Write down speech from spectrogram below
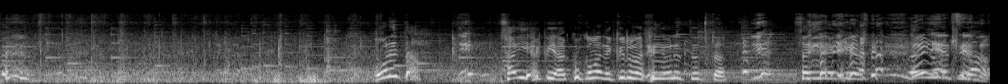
折れた。最悪や。ここまで来るまでに折れとった。え？最悪や。何やってんの？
